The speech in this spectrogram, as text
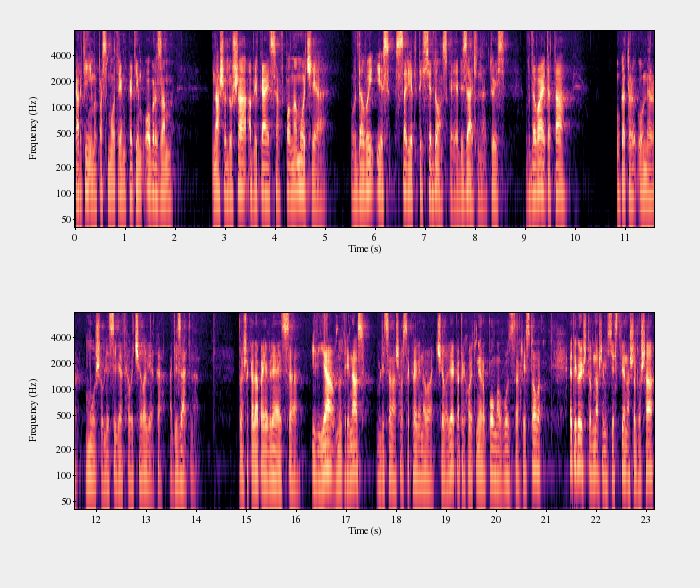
картине мы посмотрим, каким образом наша душа облекается в полномочия вдовы из Сарепты Сидонской обязательно. То есть вдова – это та, у которой умер муж в лице ветхого человека. Обязательно – Потому что когда появляется Илья внутри нас, в лице нашего сокровенного человека, приходит мир полного возраста Христова, это говорит, что в нашем естестве наша душа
